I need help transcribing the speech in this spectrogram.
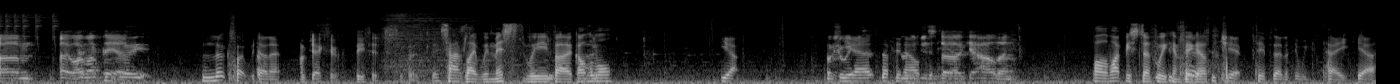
Um. Oh, I'm up here. Looks like we've done it. Objective completed, supposedly. Sounds like we missed. We've uh, got them all. Yeah. Or should we Yeah, just, nothing should we else just uh, get out then? Well, there might be stuff we can pick up. The chip, see if there's anything we can take. Yeah.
